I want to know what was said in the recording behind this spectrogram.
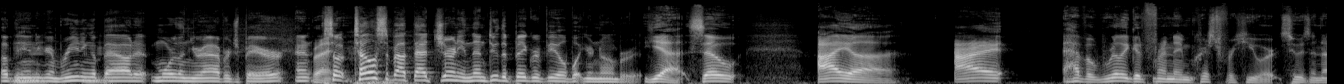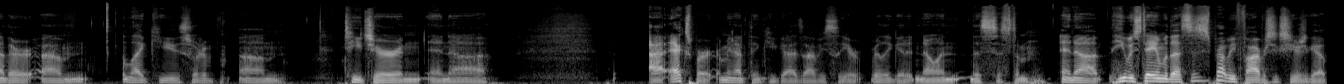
of the mm-hmm. Enneagram, reading mm-hmm. about it more than your average bear. And right. so, tell us about that journey, and then do the big reveal of what your number is. Yeah. So, I uh, I have a really good friend named Christopher Heuertz, who is another um, like you sort of um, teacher and and uh, uh, expert. I mean, I think you guys obviously are really good at knowing this system. And uh, he was staying with us. This is probably five or six years ago.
